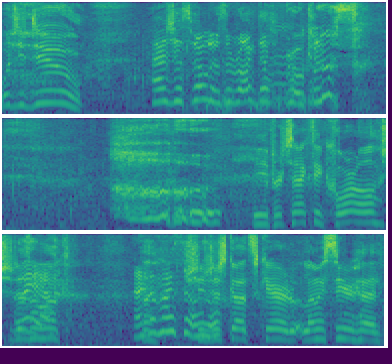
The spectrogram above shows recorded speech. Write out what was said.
What'd you do? I just felt there's a rock that broke loose. You protected Coral. She oh, doesn't yeah. look. I have myself. She just got scared. Let me see your head.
